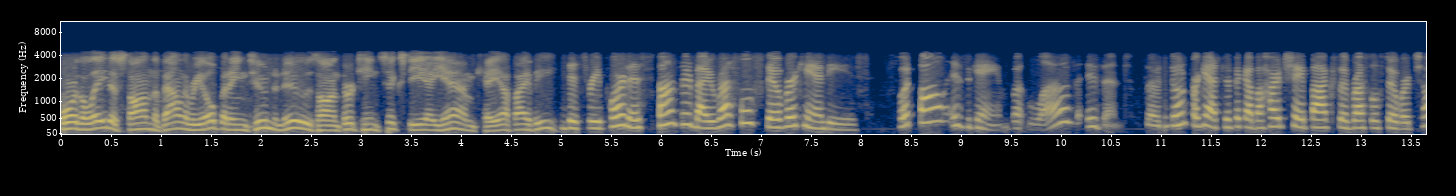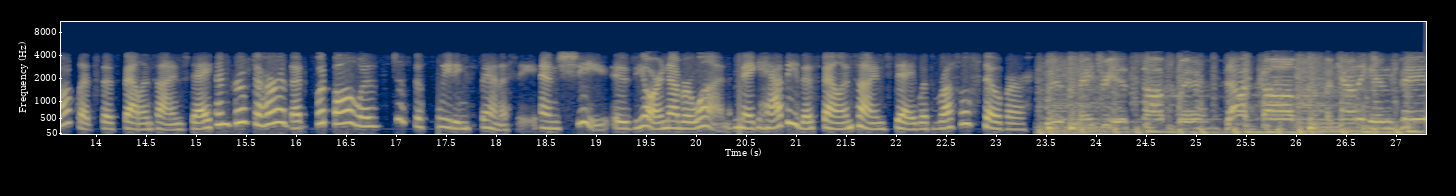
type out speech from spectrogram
For the latest on the Valley reopening, tune to news on 1360 AM KFIV. This report is sponsored by Russell Stover Candies. football is a game, but love isn't. So don't forget to pick up a heart shaped box of Russell Stover chocolates this Valentine's Day and prove to her that football was just a fleeting fantasy. And she is your number one. Make happy this Valentine's Day with Russell Stover. With PatriotSoftware.com, accounting and pay,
